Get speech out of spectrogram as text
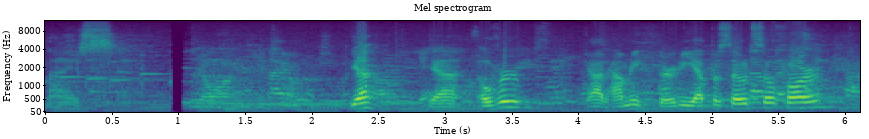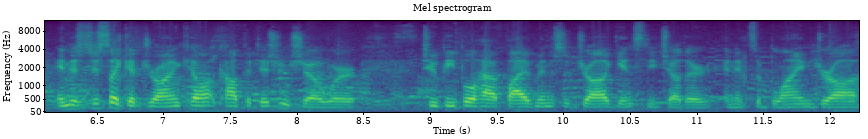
Nice. Go on YouTube. Yeah, yeah. Over, God, how many? 30 episodes so far? And it's just like a drawing co- competition show where two people have five minutes to draw against each other, and it's a blind draw.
